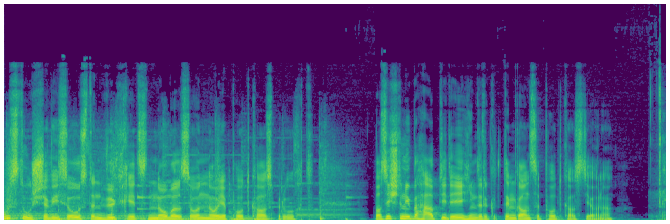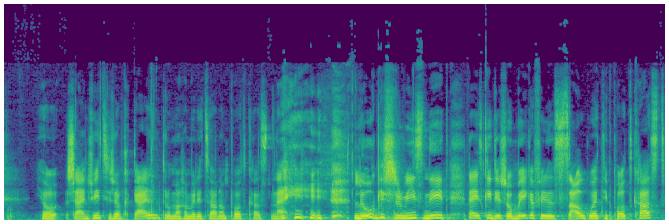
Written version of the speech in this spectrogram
austauschen, wieso es denn wirklich jetzt nochmal so einen neuen Podcast braucht. Was ist denn überhaupt die Idee hinter dem ganzen Podcast, Diana? Ja, Schein Schweiz ist einfach geil, darum machen wir jetzt auch noch einen Podcast. Nein, logischerweise nicht. Nein, es gibt ja schon mega viele saugute Podcasts.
